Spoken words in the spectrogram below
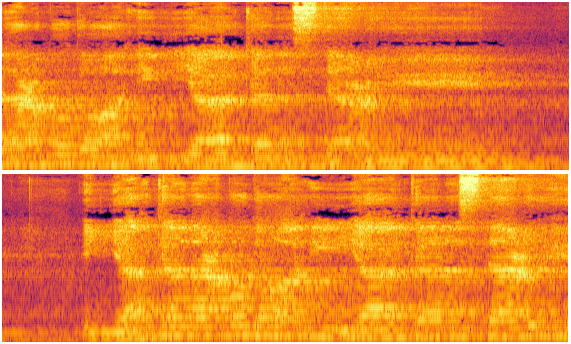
نعبد وإياك نستعين. إياك نعبد وإياك نستعين.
